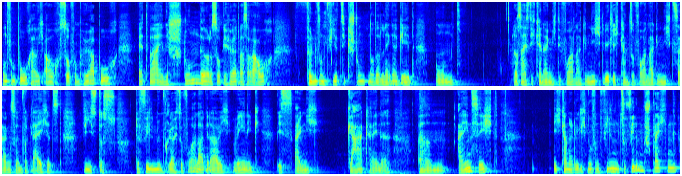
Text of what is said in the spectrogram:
und vom Buch habe ich auch so vom Hörbuch etwa eine Stunde oder so gehört, was aber auch 45 Stunden oder länger geht. Und das heißt, ich kenne eigentlich die Vorlage nicht wirklich, kann zur Vorlage nichts sagen, so im Vergleich jetzt, wie ist das der Film im Vergleich zur Vorlage, da habe ich wenig bis eigentlich gar keine ähm, Einsicht. Ich kann halt wirklich nur von Film zu Film sprechen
